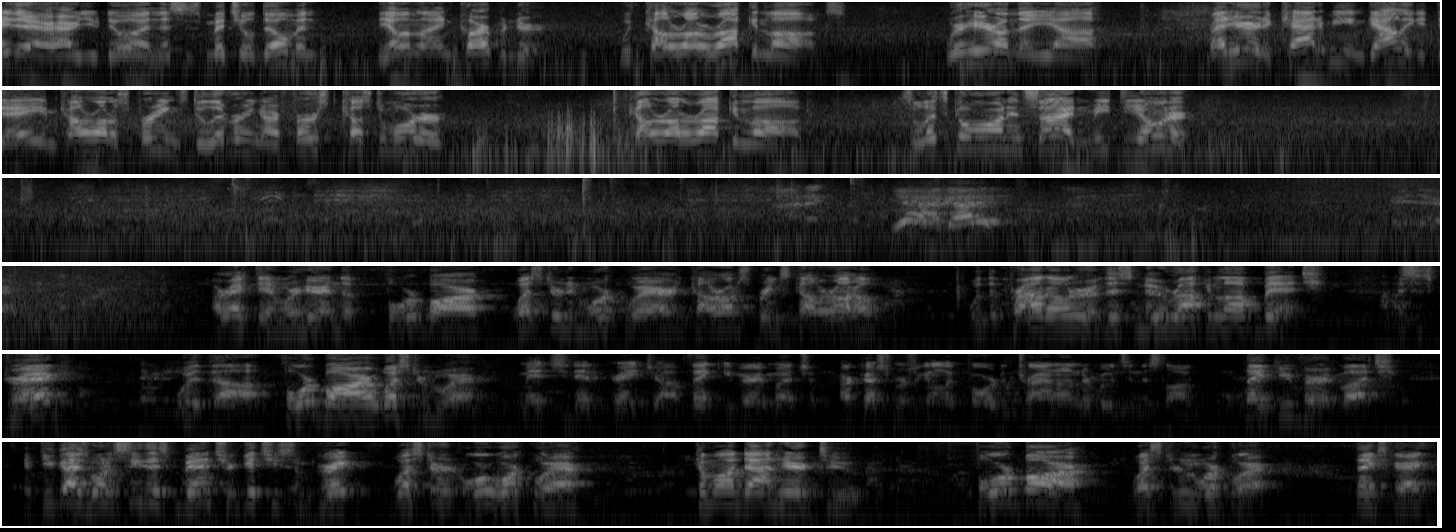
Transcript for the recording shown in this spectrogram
Hey there, how are you doing? This is Mitchell Dillman, the online carpenter with Colorado Rock-n-Logs. We're here on the uh, right here at Academy and Galley today in Colorado Springs, delivering our first custom order Colorado Rock-n-Log. So let's go on inside and meet the owner. Yeah, I got it. Right, then, we're here in the Four Bar Western and Workwear in Colorado Springs, Colorado, with the proud owner of this new Rock-n-Log bench. This is Greg with uh, Four Bar Western Wear. Mitch, you did a great job. Thank you very much. Our customers are going to look forward to trying on their boots in this log. Thank you very much. If you guys want to see this bench or get you some great Western or workwear, come on down here to Four Bar Western Workwear. Thanks, Greg.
